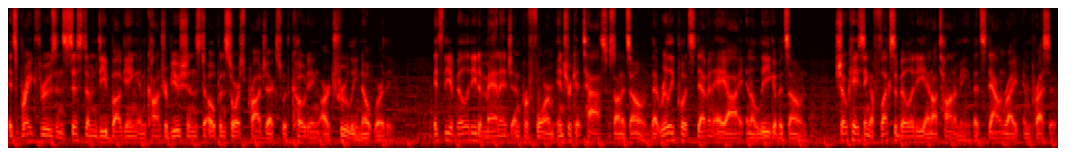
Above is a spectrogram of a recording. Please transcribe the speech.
Its breakthroughs in system debugging and contributions to open source projects with coding are truly noteworthy. It's the ability to manage and perform intricate tasks on its own that really puts Devin AI in a league of its own, showcasing a flexibility and autonomy that's downright impressive.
